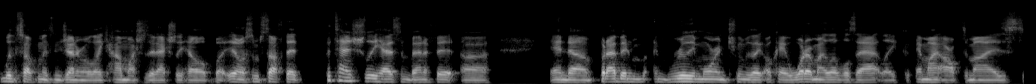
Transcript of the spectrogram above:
with supplements in general, like how much does it actually help? But you know some stuff that potentially has some benefit. Uh, and um, but I've been really more in tune with like, okay, what are my levels at? Like, am I optimized?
